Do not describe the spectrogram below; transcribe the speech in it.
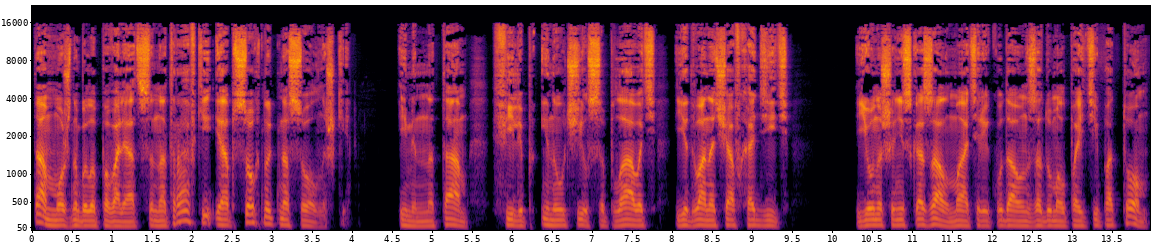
Там можно было поваляться на травке и обсохнуть на солнышке. Именно там Филипп и научился плавать, едва начав ходить. Юноша не сказал матери, куда он задумал пойти потом,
